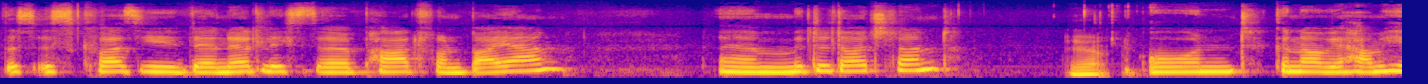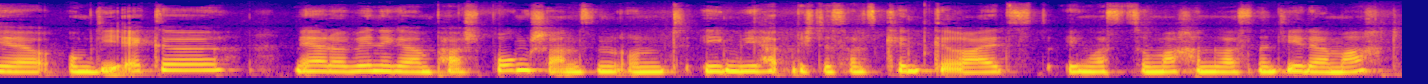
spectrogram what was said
Das ist quasi der nördlichste Part von Bayern, ähm, Mitteldeutschland. Ja. Und genau, wir haben hier um die Ecke mehr oder weniger ein paar Sprungschanzen und irgendwie hat mich das als Kind gereizt, irgendwas zu machen, was nicht jeder macht.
